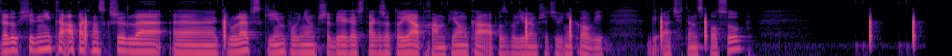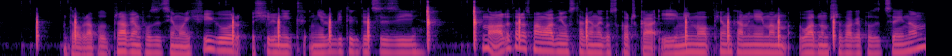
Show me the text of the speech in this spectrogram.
Według silnika atak na skrzydle e, królewskim powinien przebiegać tak, że to ja pcham pionka, a pozwoliłem przeciwnikowi grać w ten sposób. Dobra, poprawiam pozycję moich figur. Silnik nie lubi tych decyzji. No, ale teraz mam ładnie ustawionego skoczka i mimo pionka mniej mam ładną przewagę pozycyjną.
